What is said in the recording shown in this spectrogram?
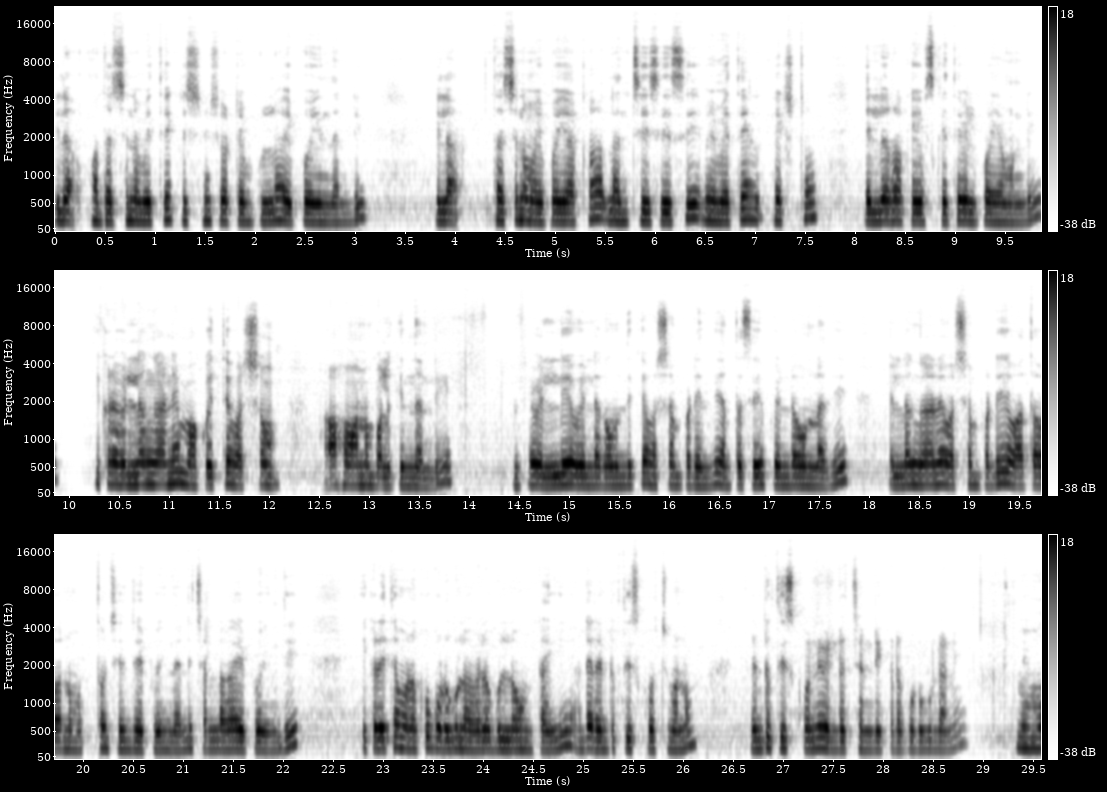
ఇలా మా దర్శనం అయితే కృష్ణేశ్వర టెంపుల్లో అయిపోయిందండి. ఇలా దర్శనం అయిపోయాక లంచ్ చేసేసి మేమైతే నెక్స్ట్ ఎల్లోరా కేవ్స్కి అయితే వెళ్ళిపోయామండి. ఇక్కడ వెళ్ళంగానే మాకైతే వర్షం ఆహ్వానం పలికిందండి. అంటే వెళ్ళి వెళ్ళక ముందుకే వర్షం పడింది. అంతసేపు ఎండ ఉన్నది. వెళ్ళంగానే వర్షం పడి వాతావరణం మొత్తం చేంజ్ అయిపోయిందండి. చల్లగా అయిపోయింది. ఇక్కడైతే మనకు గొడుగులు అవైలబుల్లో ఉంటాయి. అంటే రెంట్కి తీసుకోవచ్చు మనం. రెంట్కి తీసుకొని వెళ్ళొచ్చండి ఇక్కడ గొడుగులని. మేము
